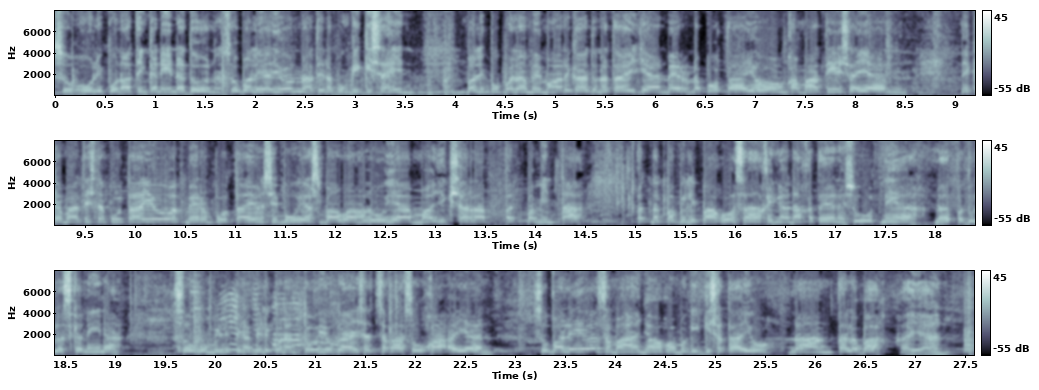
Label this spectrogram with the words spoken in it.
So huli po natin kanina doon. So bali ayun, natin na pong gigisahin. Bali po pala may mga rekado na tayo dyan. Meron na po tayong kamatis. Ayan. May kamatis na po tayo at meron po tayong sibuyas, bawang, luya, magic sarap at paminta. At nagpabili pa ako sa aking anak at ayan ang suot niya. Napadulas kanina. So bumili, pinabili ko ng tuyo guys at saka suka. Ayan. So bali yun, samahan nyo ako. Magigisa tayo ng talaba. Ayan.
